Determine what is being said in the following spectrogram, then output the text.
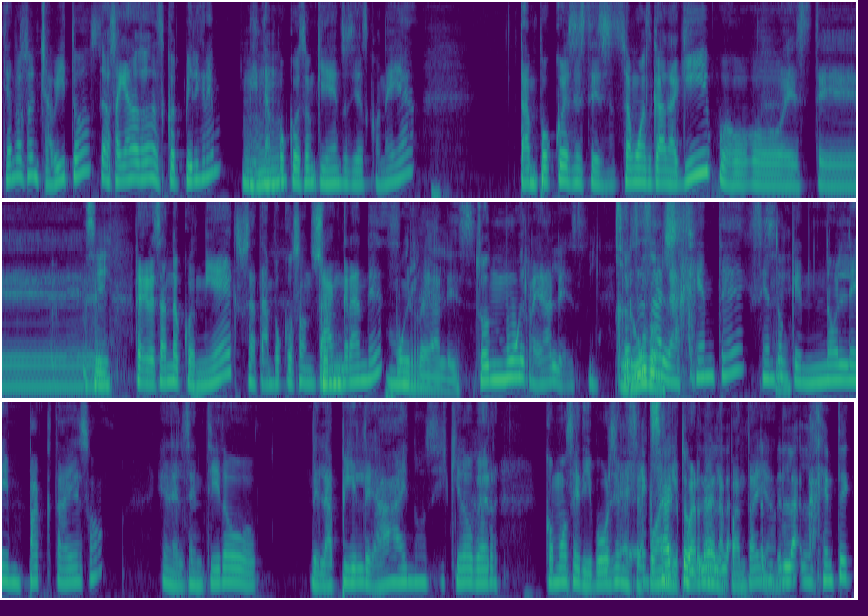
Ya no son chavitos, o sea, ya no son Scott Pilgrim, ni tampoco son 500 días con ella. Tampoco es este Someone's Gotta Give o, o este Sí, regresando con mi ex, o sea, tampoco son, Son tan grandes. muy reales. son muy reales. Entonces a la gente siento Sí. que no le impacta eso en el sentido de la piel de, ay, no, sí quiero ver cómo se divorcian y Eh, se ponen el exacto, cuerno la- en la, la- pantalla. ¿no? La, la gente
